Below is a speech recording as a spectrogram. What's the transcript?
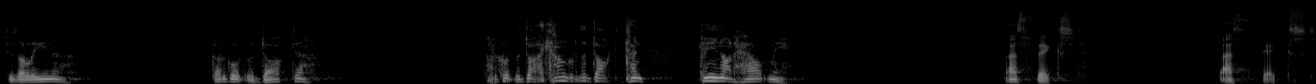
She says, Alina, I've got to go to the doctor. Got to go to the doctor. I can't go to the doctor. Can, can you not help me? That's fixed. That's fixed.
